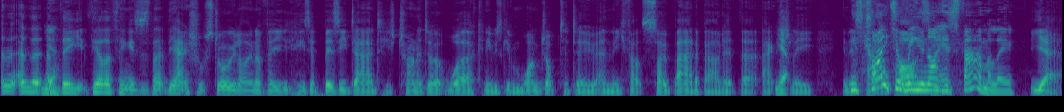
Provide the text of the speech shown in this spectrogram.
And, and, the, Yeah. and the the other thing is, is that the actual storyline of the he's a busy dad, he's trying to do at work, and he was given one job to do, and he felt so bad about it that actually in his He's trying to hearts, reunite he- his family. yeah.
